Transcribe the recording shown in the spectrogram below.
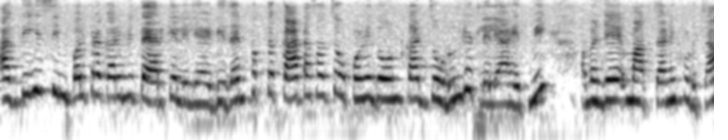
अगदी ही सिंपल प्रकारे मी तयार केलेली आहे. डिझाईन फक्त काठ असा चौकोनी दोन काठ जोडून घेतलेले आहेत मी म्हणजे मागचा आणि पुढचा.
